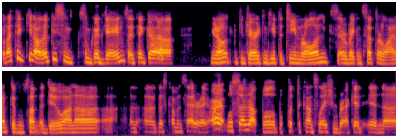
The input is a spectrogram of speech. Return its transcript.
but I think you know there'd be some some good games. I think uh. Yeah. You know, Jared can keep the team rolling. Everybody can set their lineup, give them something to do on uh, uh, uh this coming Saturday. All right, we'll set it up. We'll we'll put the consolation bracket in uh,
